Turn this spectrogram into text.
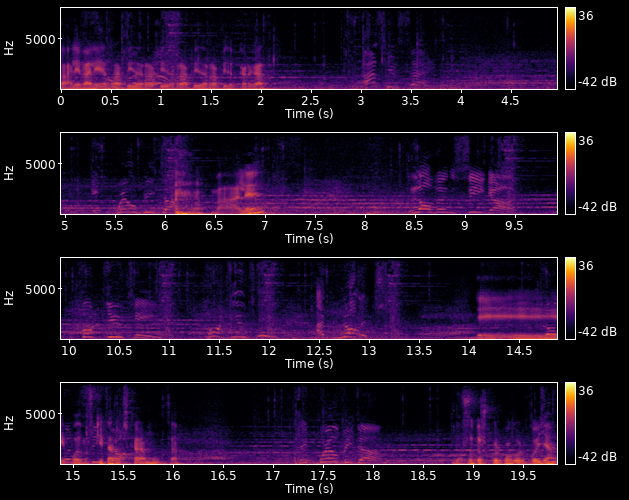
Vale, vale, rápido, rápido, rápido, rápido, cargad. vale. Eh, podemos quitar la escaramuza. Vosotros cuerpo a cuerpo ya.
